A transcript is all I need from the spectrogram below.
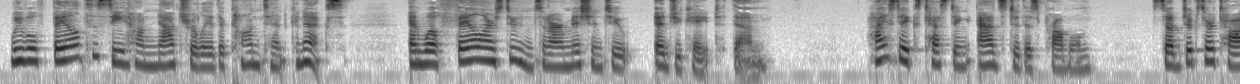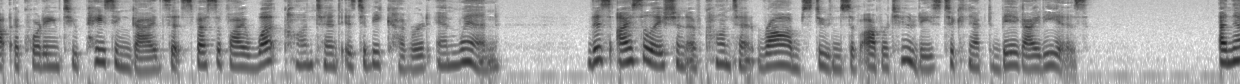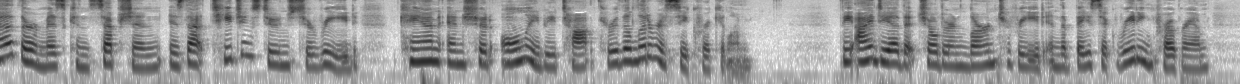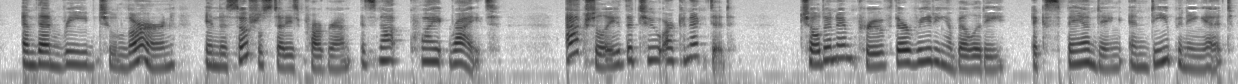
we will fail to see how naturally the content connects and will fail our students in our mission to educate them. High stakes testing adds to this problem. Subjects are taught according to pacing guides that specify what content is to be covered and when. This isolation of content robs students of opportunities to connect big ideas. Another misconception is that teaching students to read can and should only be taught through the literacy curriculum. The idea that children learn to read in the basic reading program and then read to learn in the social studies program is not quite right. Actually, the two are connected. Children improve their reading ability expanding and deepening it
